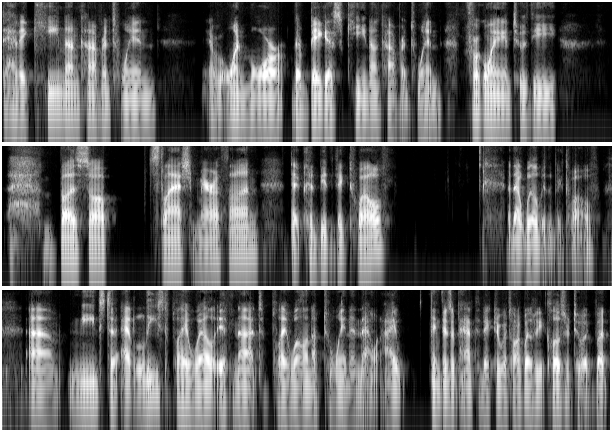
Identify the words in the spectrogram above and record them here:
to have a key non-conference win, one more, their biggest key non-conference win before going into the buzzsaw slash marathon that could be the Big Twelve, or that will be the Big Twelve um, needs to at least play well, if not play well enough to win in that one. I think there's a path to victory. We'll talk about as we get closer to it, but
